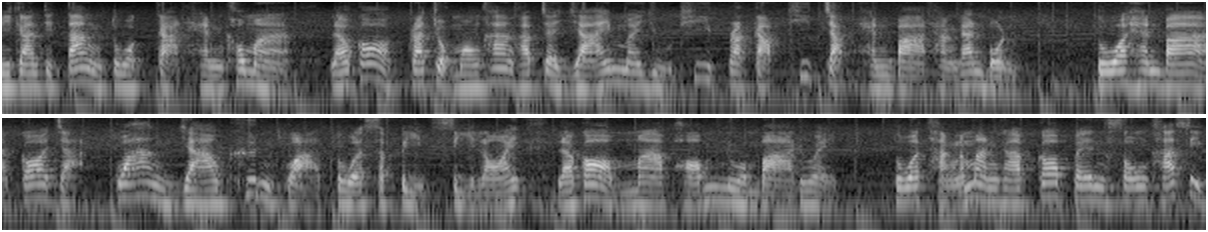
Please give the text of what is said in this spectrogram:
มีการติดตั้งตัวกาดแฮนด์เข้ามา แล้วก็กระจกมองข้างครับ จะย้ายมาอยู่ที่ประกับที่จับแฮนด์บาร์ทางด้านบน ตัวแฮนด์บาร์ก็จะกว้างยาวขึ้นกว่าตัวสปีด 400 แล้วก็มาพร้อมนวมบาร์ด้วย ตัวถังน้ำมันครับ ก็เป็นทรงคลาสสิก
